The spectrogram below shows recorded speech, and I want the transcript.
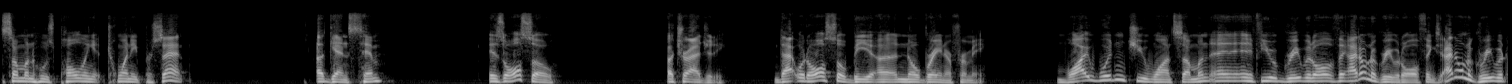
someone who's polling at twenty percent against him is also a tragedy. That would also be a no brainer for me. Why wouldn't you want someone? And if you agree with all the things, I don't agree with all things. I don't agree with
